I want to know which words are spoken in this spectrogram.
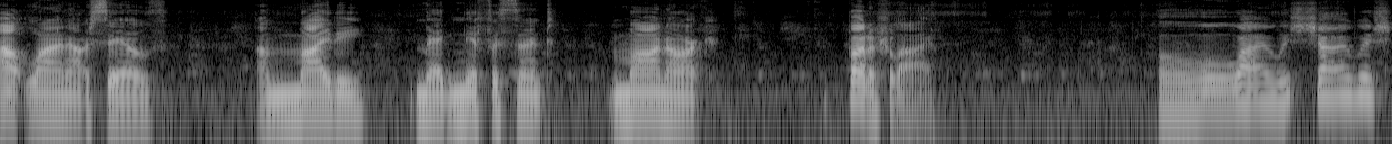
outline ourselves a mighty, magnificent monarch butterfly. Oh, I wish, I wish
